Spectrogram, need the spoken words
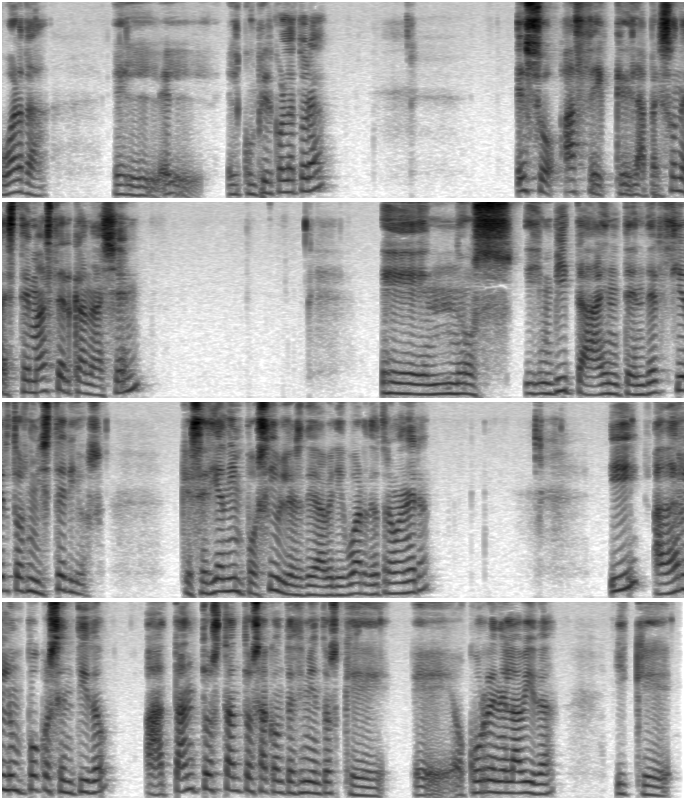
guarda el, el, cumplir con la Torah eso hace que la persona esté más cercana a Hashem, eh, nos invita a entender ciertos misterios que serían imposibles de averiguar de otra manera y a darle un poco sentido a tantos, tantos acontecimientos que eh, ocurren en la vida y que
